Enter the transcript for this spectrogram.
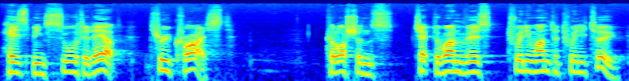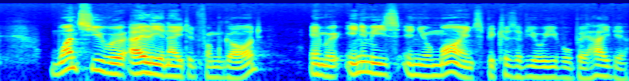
has been sorted out through Christ. Colossians chapter 1 verse 21 to 22. Once you were alienated from God and were enemies in your minds because of your evil behavior.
